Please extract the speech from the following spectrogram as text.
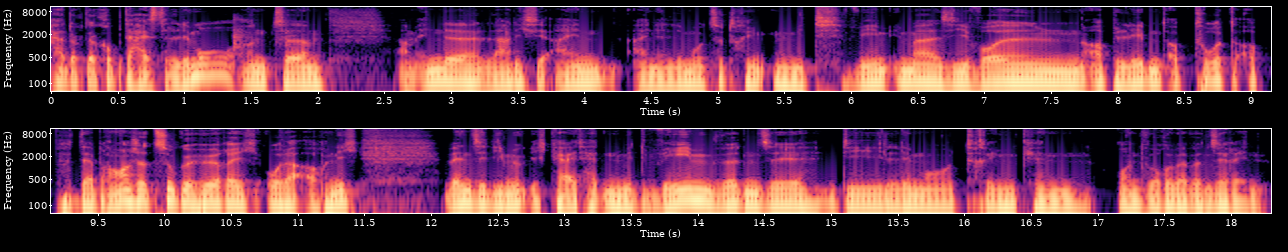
Herr Dr. Krupp, der heißt Limo und äh, am Ende lade ich Sie ein, eine Limo zu trinken, mit wem immer Sie wollen, ob lebend, ob tot, ob der Branche zugehörig oder auch nicht. Wenn Sie die Möglichkeit hätten, mit wem würden Sie die Limo trinken und worüber würden Sie reden?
